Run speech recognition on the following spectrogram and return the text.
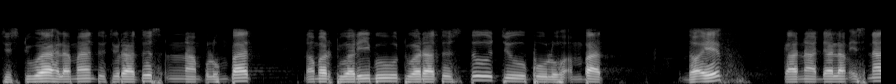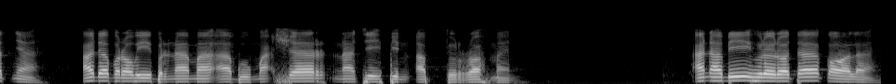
juz 2 halaman 764 nomor 2274. Doif karena dalam isnadnya ada perawi bernama Abu Ma'syar Najih bin Abdurrahman. An Abi Hurairah qala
